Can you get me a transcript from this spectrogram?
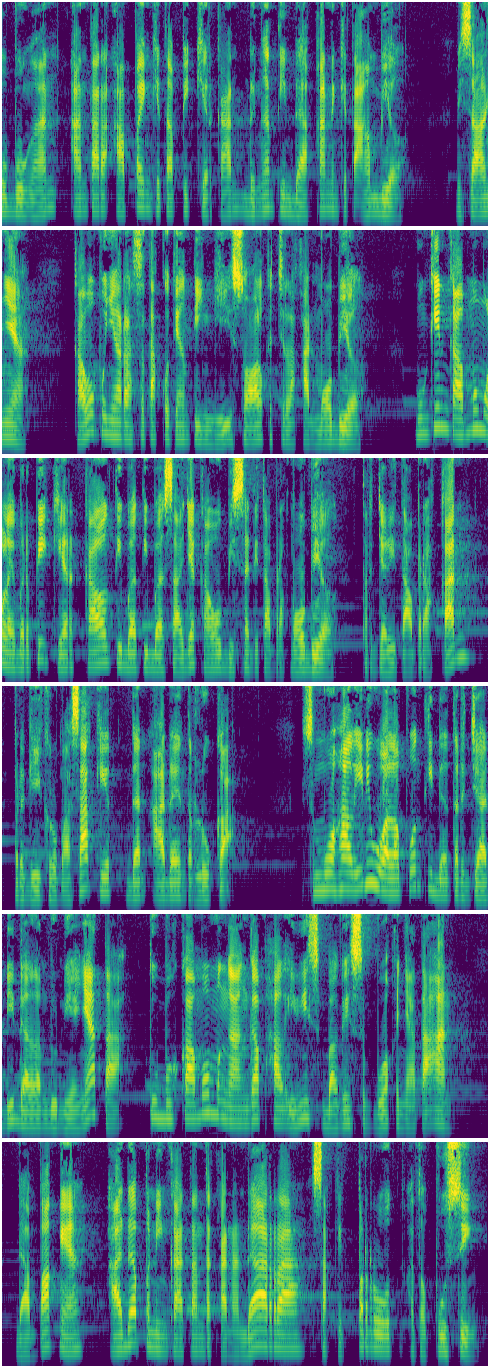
hubungan antara apa yang kita pikirkan dengan tindakan yang kita ambil. Misalnya, kamu punya rasa takut yang tinggi soal kecelakaan mobil. Mungkin kamu mulai berpikir kalau tiba-tiba saja kamu bisa ditabrak mobil, terjadi tabrakan, pergi ke rumah sakit, dan ada yang terluka. Semua hal ini walaupun tidak terjadi dalam dunia nyata, tubuh kamu menganggap hal ini sebagai sebuah kenyataan. Dampaknya, ada peningkatan tekanan darah, sakit perut, atau pusing.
